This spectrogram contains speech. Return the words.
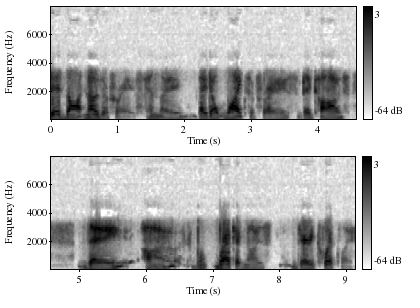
did not know the phrase, and they they don't like the phrase because they uh, recognize very quickly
